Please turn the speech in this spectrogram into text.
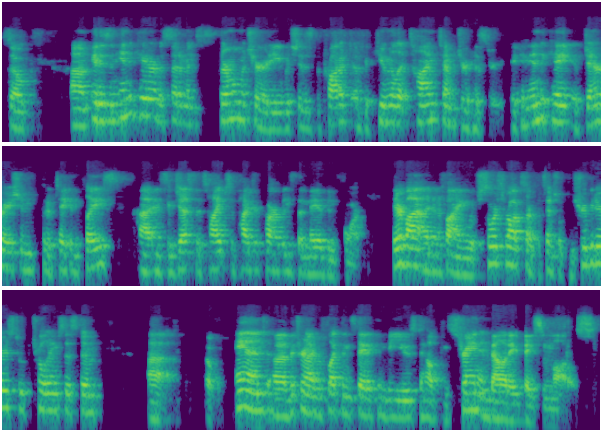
So um, it is an indicator of a sediment's thermal maturity, which is the product of the cumulate time, temperature, history. It can indicate if generation could have taken place uh, and suggest the types of hydrocarbons that may have been formed thereby identifying which source rocks are potential contributors to a petroleum system. Uh, oh, and uh, vitrinite reflectance data can be used to help constrain and validate basin models.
